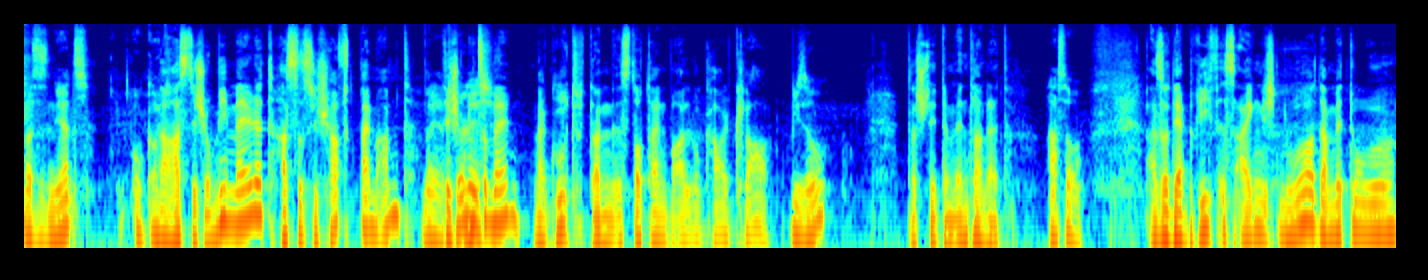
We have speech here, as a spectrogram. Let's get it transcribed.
Was ist denn jetzt? Oh Gott. Na, hast dich umgemeldet? Hast du es geschafft beim Amt, Na ja, dich natürlich. umzumelden? Na gut, dann ist doch dein Wahllokal klar. Wieso? Das steht im Internet. Ach so. Also der Brief ist eigentlich nur, damit du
